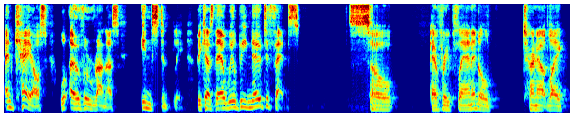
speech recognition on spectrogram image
and Chaos will overrun us instantly because there will be no defense. So every planet will turn out like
